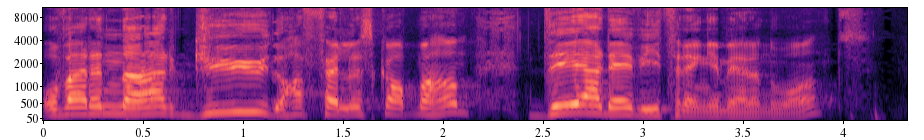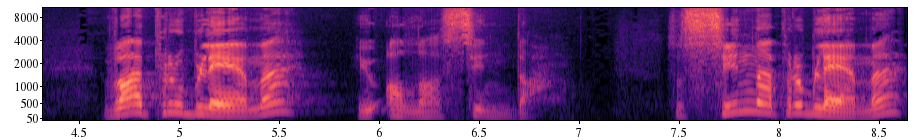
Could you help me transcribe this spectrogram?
Å være nær Gud og ha fellesskap med Han. Det er det vi trenger mer enn noe annet. Hva er problemet? Jo, alle har synda. Så synd er problemet.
